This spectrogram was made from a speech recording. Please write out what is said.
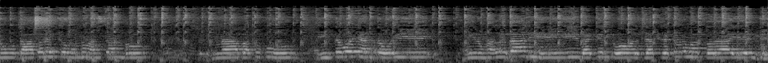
నువ్వు తాత లెక్క ఉన్నావు అంటాండ్రు. నా బతుకు ఇంత పోయి అంత పోయి మీరు మళ్ళా దాని దగ్గరికి పోవాలి సత్యకరం వస్తుందా ఏంది?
